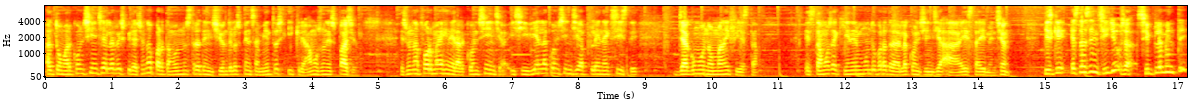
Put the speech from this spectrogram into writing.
al tomar conciencia de la respiración apartamos nuestra atención de los pensamientos y creamos un espacio. Es una forma de generar conciencia y si bien la conciencia plena existe, ya como no manifiesta, estamos aquí en el mundo para traer la conciencia a esta dimensión. Y es que es tan sencillo, o sea, simplemente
